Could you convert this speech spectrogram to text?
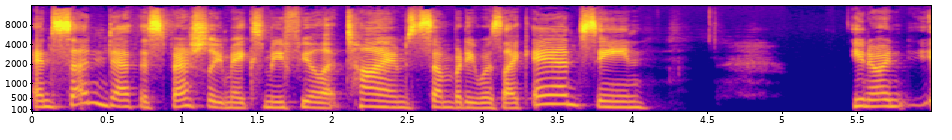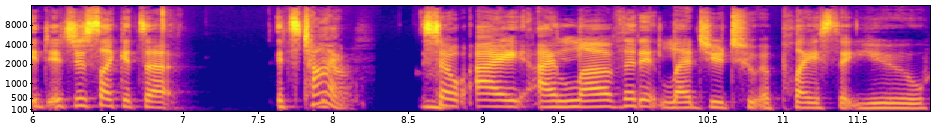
And sudden death, especially, makes me feel at times somebody was like, and scene. You know, and it, it's just like it's a, it's time. Yeah. Mm-hmm. So I I love that it led you to a place that you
